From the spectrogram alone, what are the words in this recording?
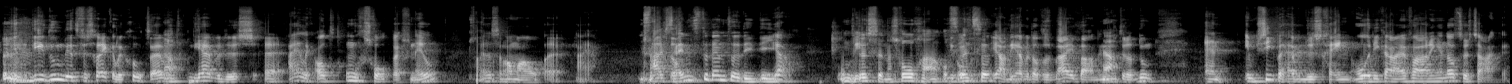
die, die doen dit verschrikkelijk goed. Hè? Want die hebben dus eh, eigenlijk altijd ongeschoold personeel. Eh, Dat zijn allemaal, eh, nou ja, Vaak zijn het studenten die, die ja, ondertussen naar school gaan, of mensen. ja, die hebben dat als bijbaan, die Ja. moeten dat doen. En in principe hebben dus geen horeca-ervaring en dat soort zaken.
